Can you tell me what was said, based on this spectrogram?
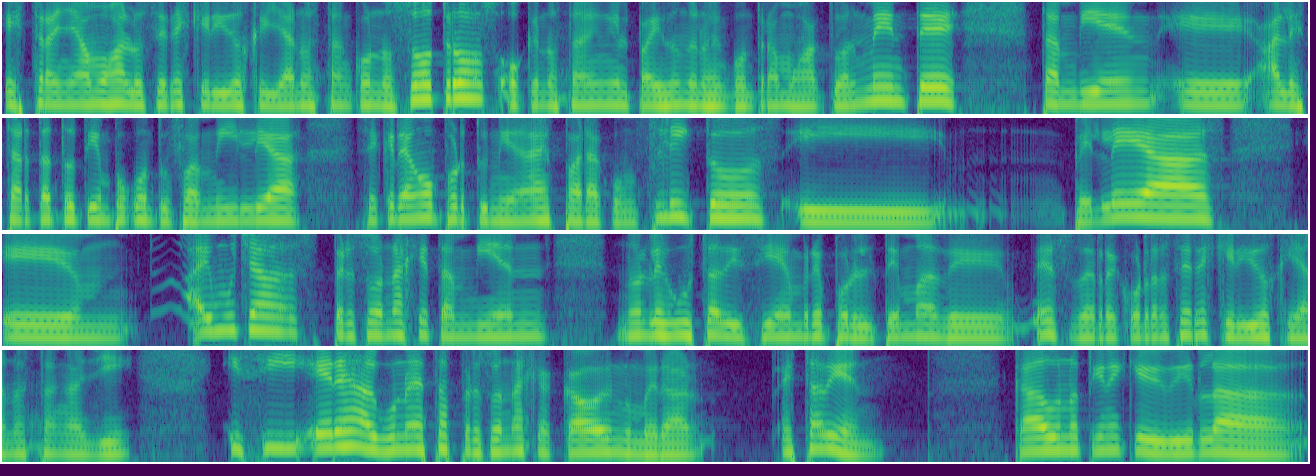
extrañamos a los seres queridos que ya no están con nosotros o que no están en el país donde nos encontramos actualmente. También eh, al estar tanto tiempo con tu familia se crean oportunidades para conflictos y peleas. Em, hay muchas personas que también no les gusta diciembre por el tema de eso, de recordar seres queridos que ya no están allí. Y si eres alguna de estas personas que acabo de enumerar, está bien. Cada uno tiene que vivir la,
